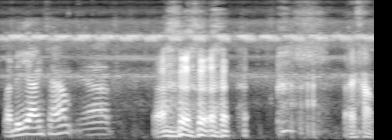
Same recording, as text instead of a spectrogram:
สวัสดียังแชมป์ครับ ไปครับ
